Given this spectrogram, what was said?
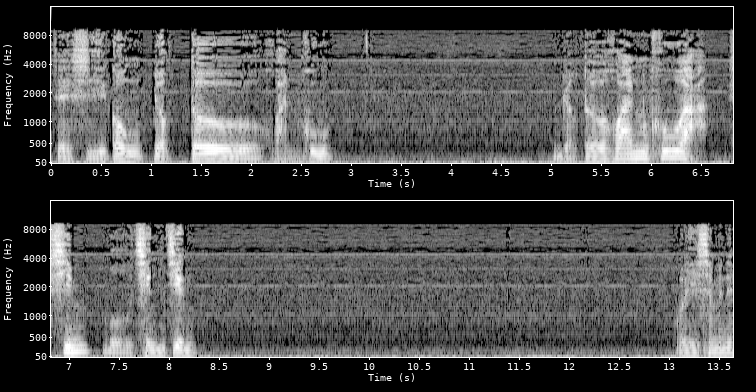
这是讲六道凡夫，六道凡夫啊，心无清净。为什么呢？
